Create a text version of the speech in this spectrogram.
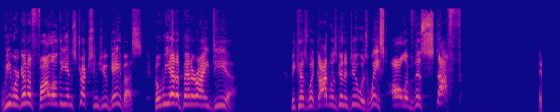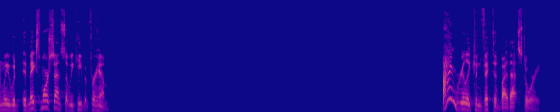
We were going to follow the instructions you gave us, but we had a better idea. Because what God was going to do was waste all of this stuff. And we would it makes more sense that we keep it for him. I'm really convicted by that story.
